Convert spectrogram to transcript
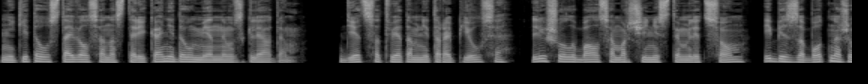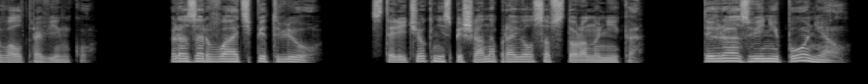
Никита уставился на старика недоуменным взглядом. Дед с ответом не торопился, лишь улыбался морщинистым лицом и беззаботно жевал травинку. «Разорвать петлю!» Старичок не спеша направился в сторону Ника. «Ты разве не понял?»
